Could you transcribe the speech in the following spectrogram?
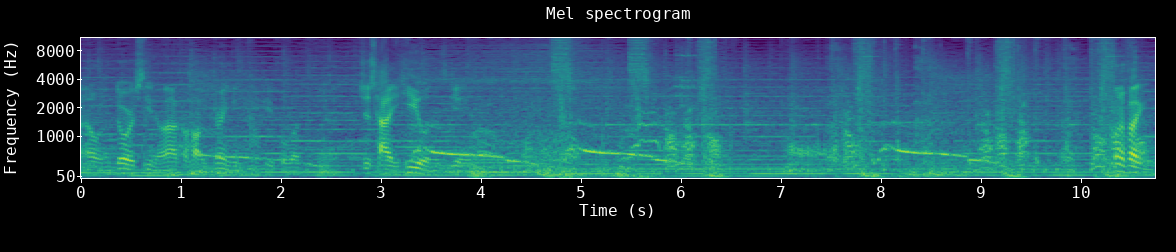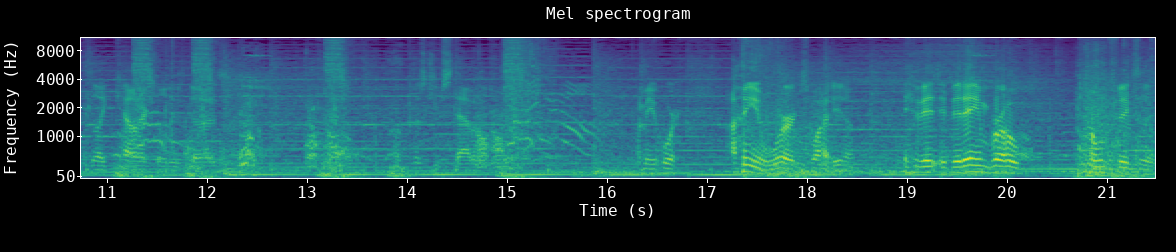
I don't endorse, you know, alcoholic drinking for people, but you know, just how you heal in this game. I wonder if I can, like, counter kill these guys. Just keep stabbing them. I mean, it work. I mean, it works. Why, you know, if it if it ain't broke, don't fix it.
